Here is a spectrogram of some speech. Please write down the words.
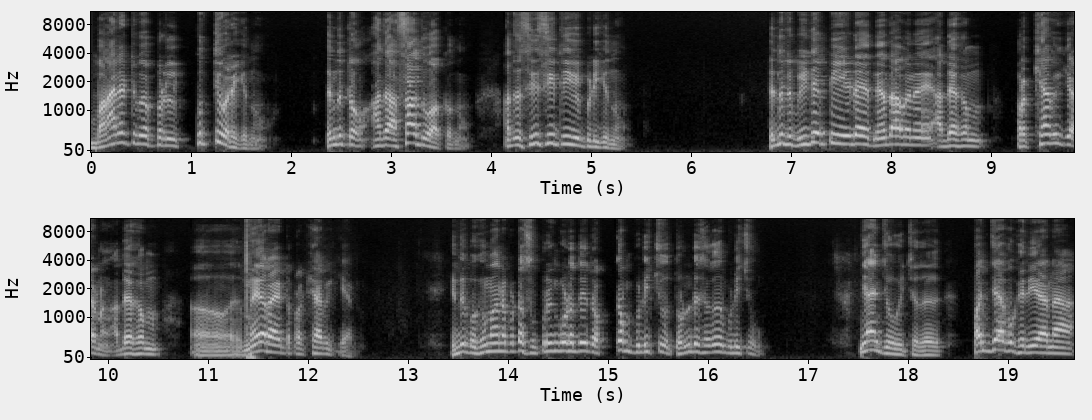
ബാലറ്റ് പേപ്പറിൽ കുത്തി വരയ്ക്കുന്നു. എന്നിട്ടോ അത് അസാധുവാക്കുന്നു. അത് സി സി ടി വി പിടിക്കുന്നു. എന്നിട്ട് ബി ജെ പിയുടെ നേതാവിനെ അദ്ദേഹം പ്രഖ്യാപിക്കുകയാണ്. അദ്ദേഹം മേയറായിട്ട് പ്രഖ്യാപിക്കുകയാണ്. ഇത് ബഹുമാനപ്പെട്ട സുപ്രീം കോടതി രൊക്കം പിടിച്ചു തൊണ്ട് സഹിതം പിടിച്ചു. ഞാൻ ചോദിച്ചത് പഞ്ചാബ് ഹരിയാന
